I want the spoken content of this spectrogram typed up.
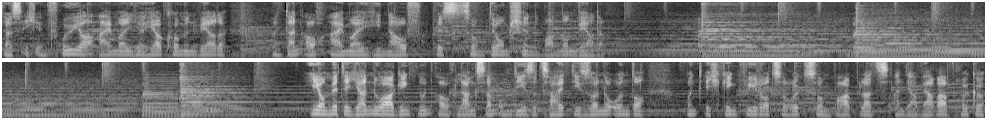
dass ich im Frühjahr einmal hierher kommen werde und dann auch einmal hinauf bis zum Dürmchen wandern werde. Hier Mitte Januar ging nun auch langsam um diese Zeit die Sonne unter und ich ging wieder zurück zum Parkplatz an der Werra-Brücke,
